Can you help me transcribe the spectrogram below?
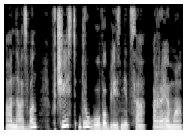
а назван в честь другого близнеца Рема.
